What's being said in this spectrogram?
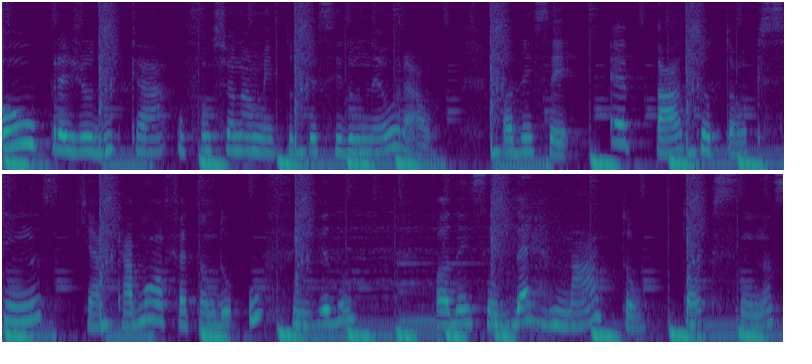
ou prejudicar o funcionamento do tecido neural. Podem ser hepatotoxinas, que acabam afetando o fígado, podem ser dermatotoxinas,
